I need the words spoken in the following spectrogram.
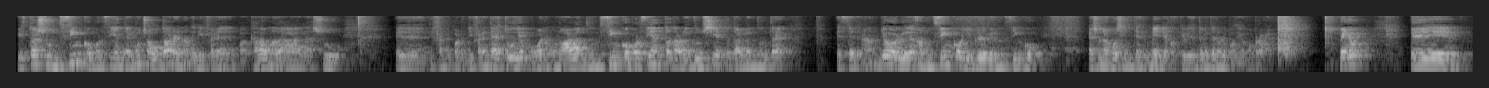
Esto es un 5%. Hay muchos autores, ¿no? Que diferentes, pues cada uno da, su... Eh, por diferentes estudios, pues bueno, unos hablan de un 5%, otros hablan de un 7, otros hablan de un 3, etc. Yo lo dejo en un 5, yo creo que un 5 es una cosa intermedia, porque evidentemente no lo he podido comprobar. Pero eh,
